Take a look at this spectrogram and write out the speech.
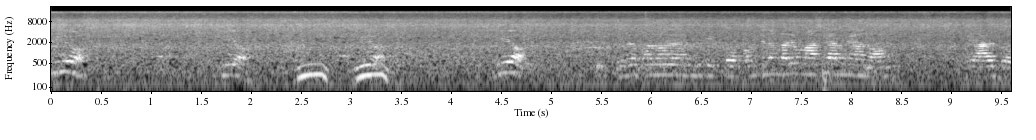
Leo! Leo! Leo! Leo! Sino pa naman natin sa TikTok? Pag tinanggal yung masker ni ano, ni Aldo,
